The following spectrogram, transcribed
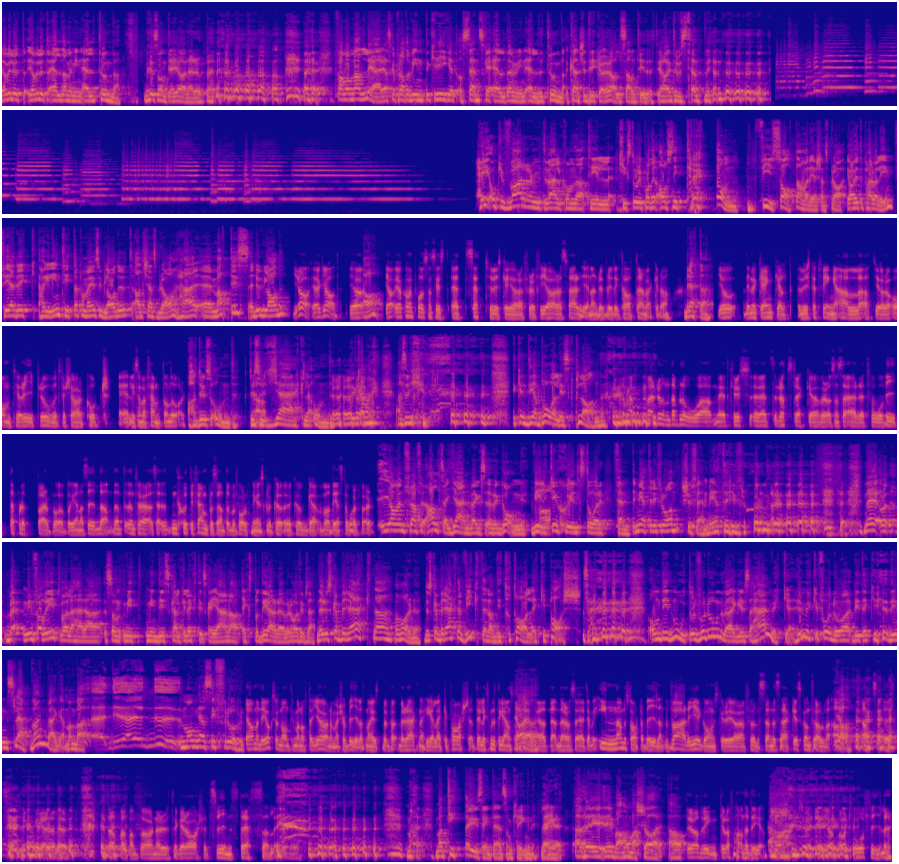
Jag vill, ut, jag vill ut och elda med min eldtunna. Det är sånt jag gör här uppe. Fan vad manlig jag är. Jag ska prata vinterkriget och sen ska jag elda med min eldtunna. Kanske dricka öl samtidigt. Jag har inte bestämt mig än. Hej och varmt välkomna till krigshistoriepodden avsnitt 30. 13. Fy satan vad det känns bra. Jag heter Per Wallin. Fredrik Hagelin tittar på mig och ser glad ut. Allt känns bra. Här, eh, Mattis, är du glad? Ja, jag är glad. Jag, ja. jag, jag kommer på sen sist ett sätt hur vi ska göra för att förgöra Sverige när du blir diktator en vacker dag. Berätta. Jo, det är mycket enkelt. Vi ska tvinga alla att göra om teoriprovet för körkort eh, liksom var 15 år. Oh, du är så ond. Du är ja. så jäkla ond. Hur kan man... Alltså vilken... vilken diabolisk plan. De här, de här runda blåa med ett, kryss, ett rött streck över och sen så är det två vita pluppar på, på ena sidan. Den, den tror jag 75 procent av befolkningen skulle kugga vad det står för. Ja, men framför allt så här järnvägsövergång. Vilken ja. skylt står 50 meter ifrån, 25 meter ifrån? Nej, och, min favorit var det här äh, som mitt, min dyskalkylektiska hjärna exploderade över. Det var typ så här, när du ska beräkna, vad var det nu? Du ska beräkna vikten av ditt totalekipage. Om ditt motorfordon väger så här mycket, hur mycket får då ditt, din släpvagn väga? Man bara, äh, många siffror. Ja, men det är också någonting man ofta gör när man kör bil, att man just beräknar hela ekipaget. Det är liksom lite grann som ja, ja. Där, där de säger att ja, men innan du startar bilen, varje gång ska du göra en fullständig säkerhetskontroll. Va? Ja, ja. absolut. Det sker, eller hur? Inte alls att man börnar ut i garaget svinstressad. Liksom. man, man tittar ju sig inte ens omkring längre. Alltså, det är bara, man bara kör. Ja. Död vinkel, vad fan är det? Ja. Jag tar två filer.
